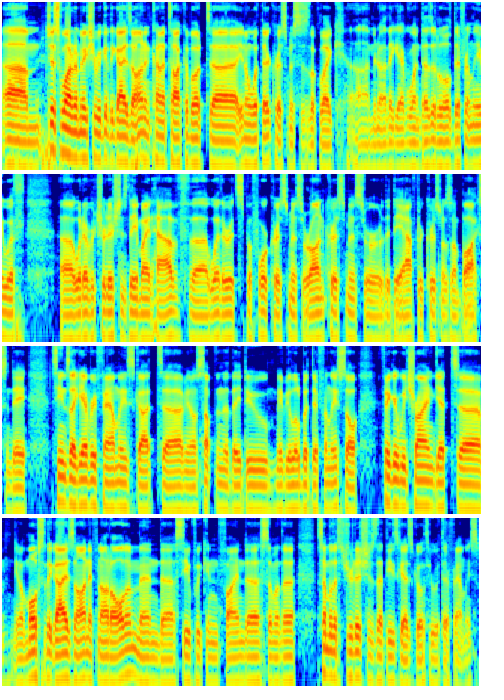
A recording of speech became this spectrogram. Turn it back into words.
Um, just wanted to make sure we get the guys on and kind of talk about, uh, you know, what their Christmases look like. Um, you know, I think everyone does it a little differently with uh, whatever traditions they might have, uh, whether it's before Christmas or on Christmas or the day after Christmas on Boxing Day. Seems like every family's got uh, you know something that they do maybe a little bit differently. So figure we try and get uh, you know most of the guys on, if not all of them, and uh, see if we can find uh, some of the some of the traditions that these guys go through with their families.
